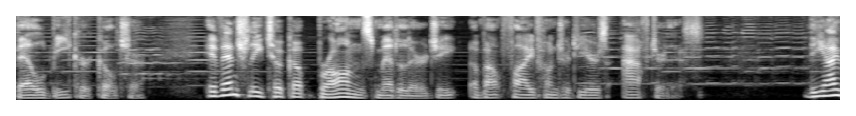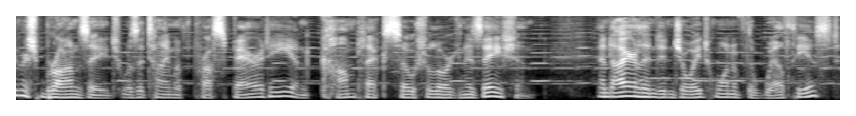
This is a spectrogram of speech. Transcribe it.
bell beaker culture, eventually took up bronze metallurgy about 500 years after this. The Irish Bronze Age was a time of prosperity and complex social organisation, and Ireland enjoyed one of the wealthiest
